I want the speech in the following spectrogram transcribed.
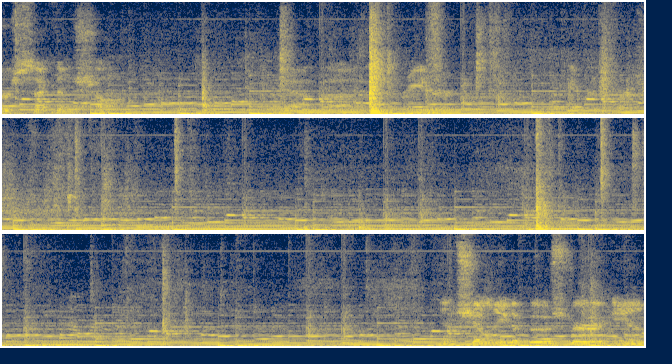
First shot. And she'll need a booster in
